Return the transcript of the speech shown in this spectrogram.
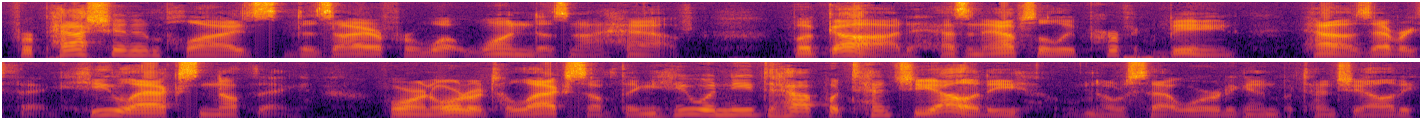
for passion implies desire for what one does not have. But God, as an absolutely perfect being, has everything. He lacks nothing. For in order to lack something, he would need to have potentiality notice that word again, potentiality,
